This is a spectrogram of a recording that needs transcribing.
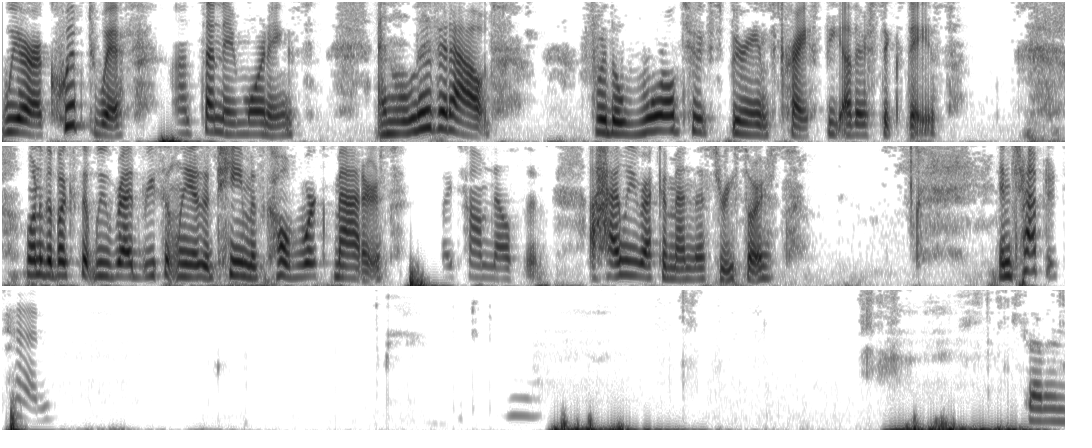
we are equipped with on Sunday mornings and live it out for the world to experience Christ the other six days? One of the books that we read recently as a team is called Work Matters by Tom Nelson. I highly recommend this resource. In chapter 10, seven,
